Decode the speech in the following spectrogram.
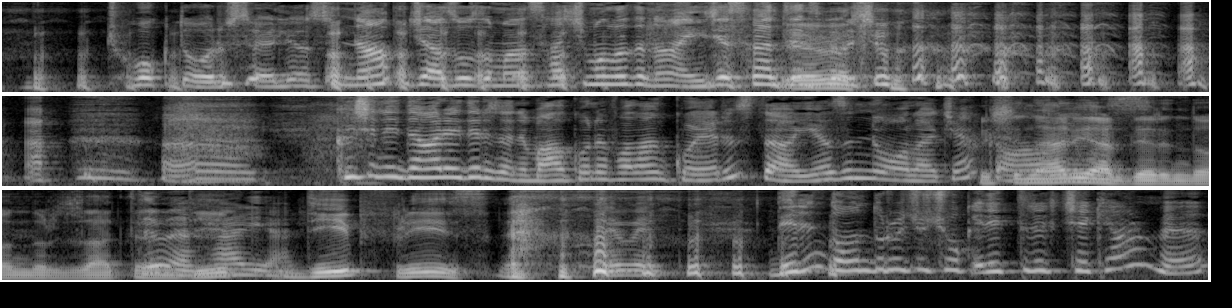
Çok doğru söylüyorsun. Ne yapacağız o zaman? Saçmaladın ha iyice sen de Evet. Kışın idare ederiz hani balkona falan koyarız da yazın ne olacak? Kışın her yer Ağlarız. derin dondurucu zaten. Değil mi? Deep, Her yer. deep freeze. Evet. Derin dondurucu çok elektrik çeker mi?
